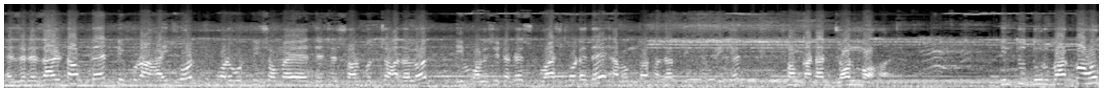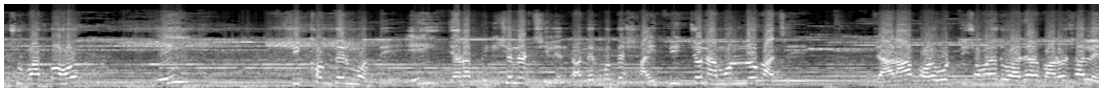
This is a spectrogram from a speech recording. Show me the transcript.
As a result of that Tripura high court পরবর্তী সময়ে দেশের সর্বোচ্চ আদালত এই পলিসিটাকে স্কোয়াশ করে দেয় এবং দশ হাজার তিনশো তেইশের সংখ্যাটার জন্ম হয়। কিন্তু দুর্ভাগ্য হোক, সৌভাগ্য হোক, এই শিক্ষকদের মধ্যে এই যারা পিটিশনার ছিলেন, তাদের মধ্যে সাঁত্রিশ জন এমন লোক আছে যারা পরবর্তী সময়ে দু হাজার বারো সালে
